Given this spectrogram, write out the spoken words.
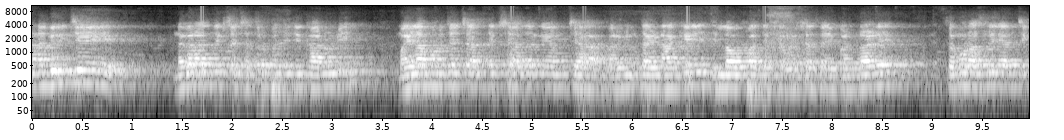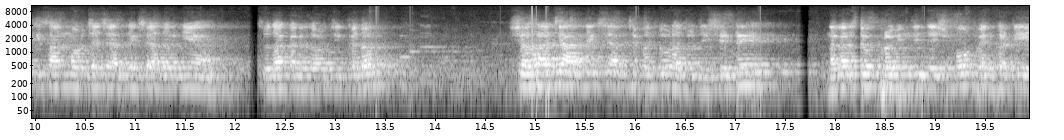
नगरीचे नगराध्यक्ष छत्रपतीजी कारुडी महिला मोर्चाचे अध्यक्ष आदरणीय आमच्या परवीनताई डाके जिल्हा उपाध्यक्ष वर्षाताई बंडाळे समोर असलेले आमचे किसान मोर्चाचे अध्यक्ष आदरणीय सुधाकर जाऊजी कदम शहराचे अध्यक्ष आमचे बंधू राजूजी शेटे नगरसेवक प्रवीणजी देशमुख व्यंकटी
